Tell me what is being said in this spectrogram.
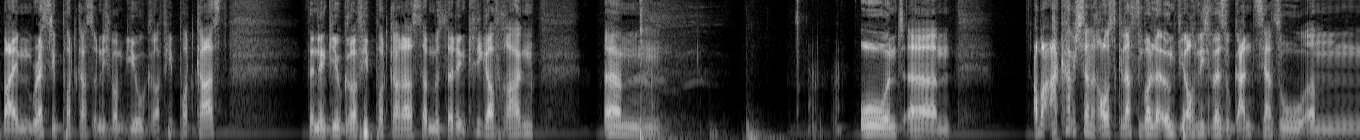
beim Wrestling-Podcast und nicht beim Geografie-Podcast. Wenn du einen Geografie-Podcast hast, dann müsst ihr den Krieger fragen. Ähm, und, ähm, aber Ark habe ich dann rausgelassen, weil er irgendwie auch nicht mehr so ganz ja so ähm,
